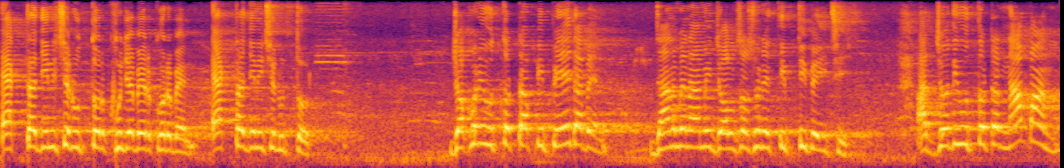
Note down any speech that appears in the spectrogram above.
একটা জিনিসের উত্তর খুঁজে বের করবেন, একটা জিনিসের উত্তর। যখনই উত্তরটা আপনি পেয়ে যাবেন জানবেন আমি জলসা শুনে তৃপ্তি পেয়েছি। আর যদি উত্তরটা না পান,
